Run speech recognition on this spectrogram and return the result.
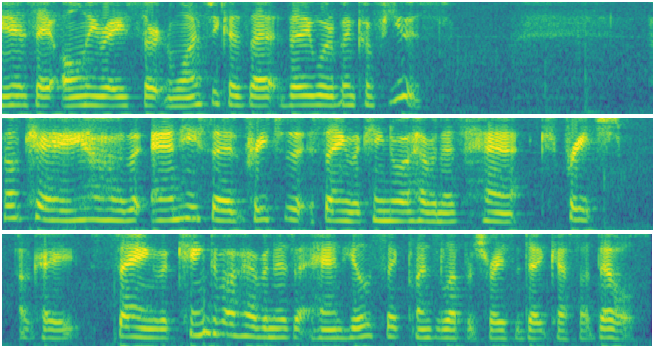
He didn't say only raise certain ones because that they would have been confused. Okay, uh, and he said, preach, the, saying the kingdom of heaven is hand, preach. Okay, saying the kingdom of heaven is at hand. Heal the sick, cleanse the lepers, raise the dead, cast out devils.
